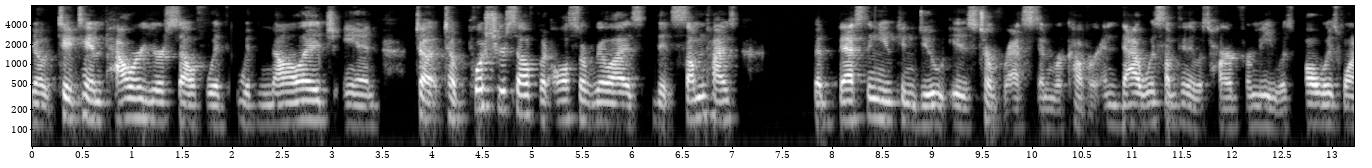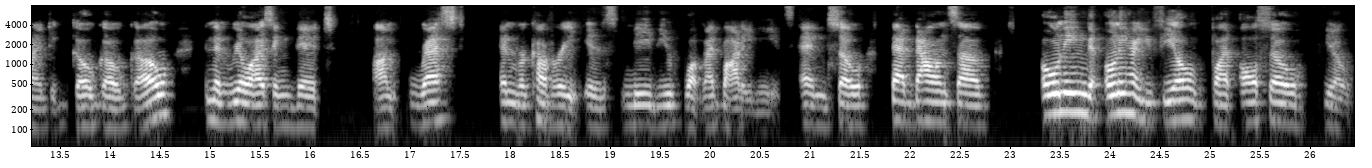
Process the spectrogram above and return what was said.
you know to, to empower yourself with with knowledge and to, to push yourself but also realize that sometimes the best thing you can do is to rest and recover. And that was something that was hard for me was always wanting to go go go and then realizing that um, rest and recovery is maybe what my body needs. And so that balance of owning owning how you feel but also you know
